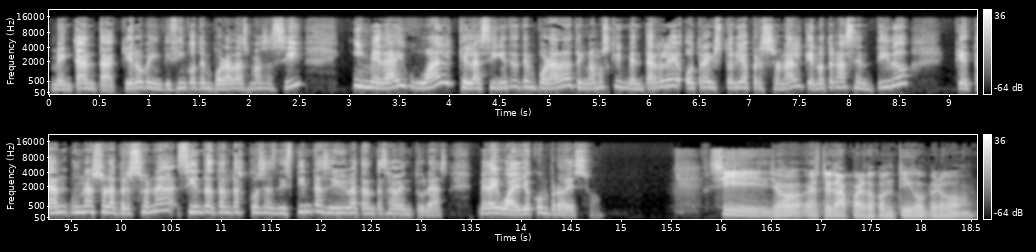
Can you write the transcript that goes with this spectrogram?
me encanta. Quiero 25 temporadas más así y me da igual que la siguiente temporada tengamos que inventarle otra historia personal que no tenga sentido, que tan, una sola persona sienta tantas cosas distintas y viva tantas aventuras. Me da igual, yo compro eso. Sí, yo estoy de acuerdo contigo, pero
